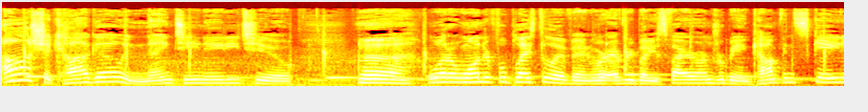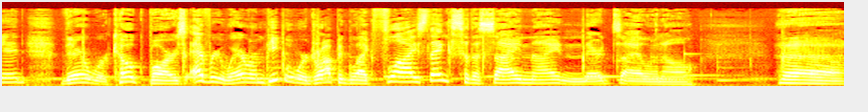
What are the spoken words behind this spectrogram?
Ah, Chicago in 1982. Uh, what a wonderful place to live in, where everybody's firearms were being confiscated. There were coke bars everywhere, and people were dropping like flies thanks to the cyanide and their Tylenol. Uh,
